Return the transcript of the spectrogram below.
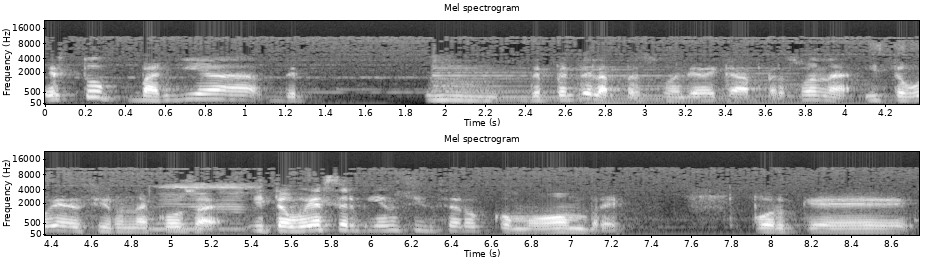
esto varía de, mm, depende de la personalidad de cada persona. Y te voy a decir una cosa, Mm. y te voy a ser bien sincero como hombre, porque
